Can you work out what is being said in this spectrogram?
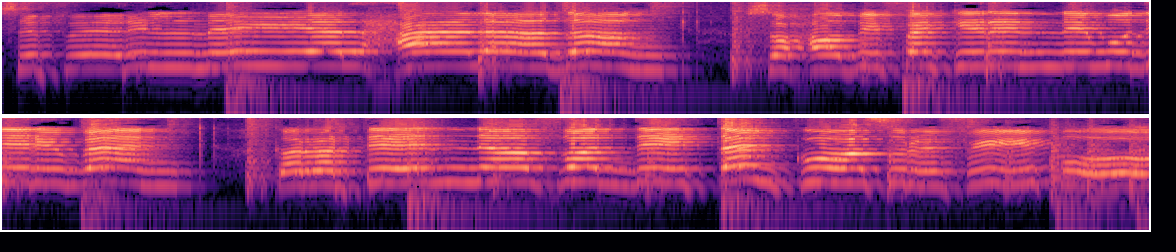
صفر المية الحالة ضنك صحابي فاكر إني مدير بنك. قررت إني أفضي التانك وأصرف فيكم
